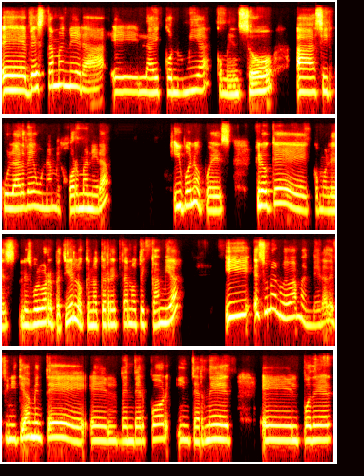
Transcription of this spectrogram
Eh, de esta manera, eh, la economía comenzó a circular de una mejor manera Y bueno, pues creo que, como les, les vuelvo a repetir, lo que no te reta no te cambia. Y es una nueva manera, definitivamente, el vender por internet, el poder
